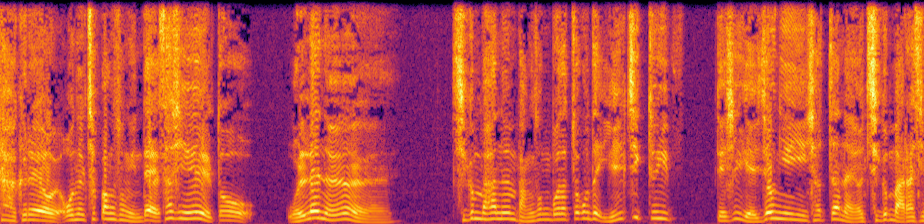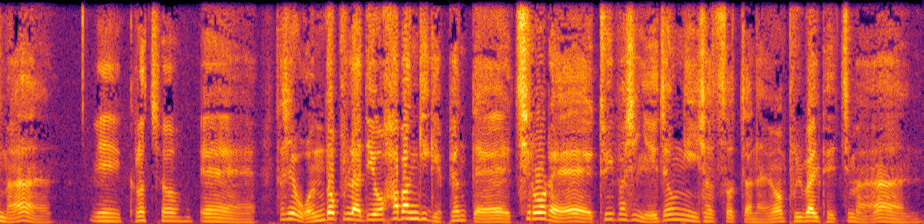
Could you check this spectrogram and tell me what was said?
자, 그래요. 오늘 첫 방송인데, 사실 또, 원래는, 지금 하는 방송보다 조금 더 일찍 투입되실 예정이셨잖아요. 지금 말하지만. 예, 그렇죠. 예. 사실 원더풀 라디오 하반기 개편 때 7월에 투입하실 예정이셨었잖아요. 불발됐지만.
